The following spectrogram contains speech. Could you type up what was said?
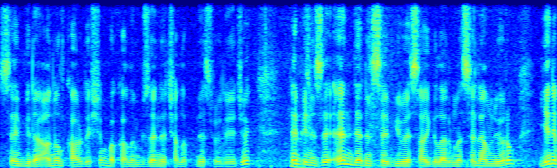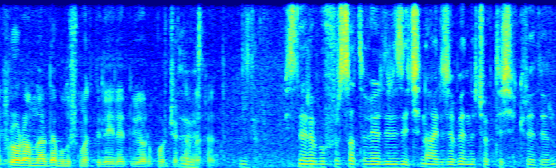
Sevgili Anıl kardeşim bakalım bize ne çalıp ne söyleyecek. Hepinizi en derin sevgi ve saygılarımla selamlıyorum. Yeni programlarda buluşmak dileğiyle diyorum. Hoşçakalın Evet. efendim. Bizlere bu fırsatı verdiğiniz için ayrıca ben de çok teşekkür ediyorum.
